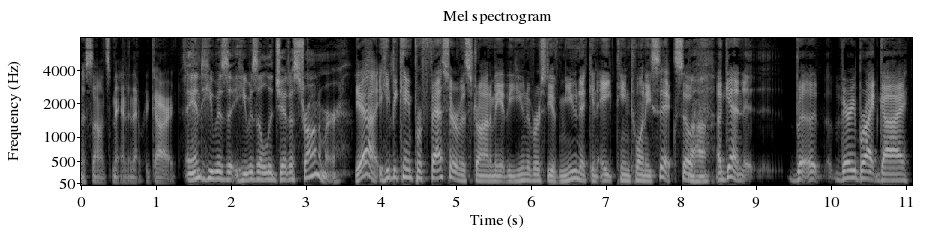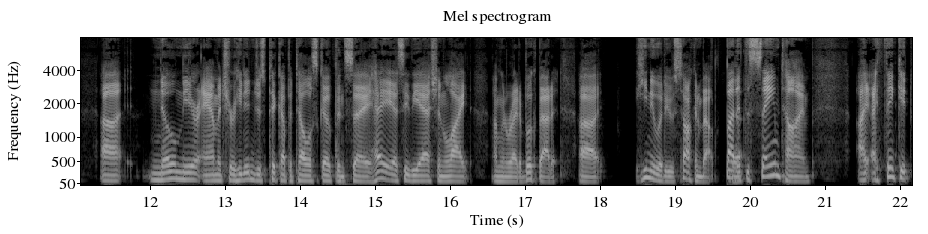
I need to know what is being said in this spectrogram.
Renaissance man in that regard. And he was a, he was a legit astronomer. Yeah, he became professor of astronomy at the University of Munich in 1826. So again, b- very bright guy. Uh, no mere amateur. He didn't just pick up a telescope and say, "Hey, I see the ashen light. I'm going to write a book about it." Uh, he knew what he was talking about. But at the same time, I, I think it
